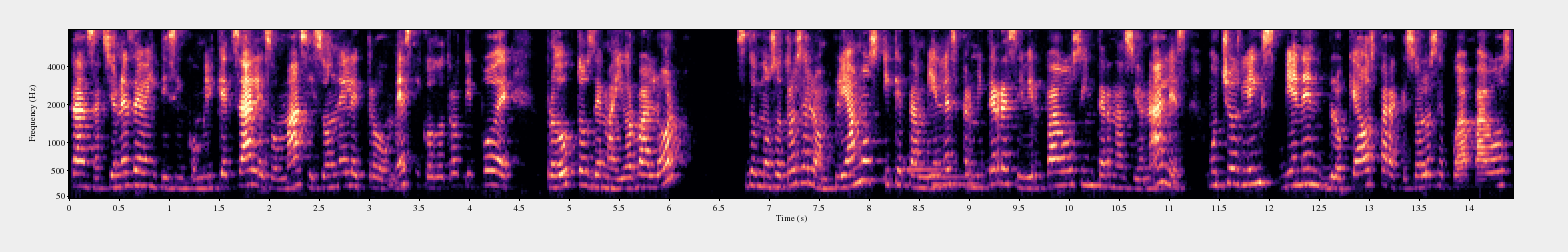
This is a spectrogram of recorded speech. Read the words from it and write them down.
transacciones de 25 mil quetzales o más, si son electrodomésticos, otro tipo de productos de mayor valor, nosotros se lo ampliamos y que también les permite recibir pagos internacionales. Muchos links vienen bloqueados para que solo se pueda pagos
